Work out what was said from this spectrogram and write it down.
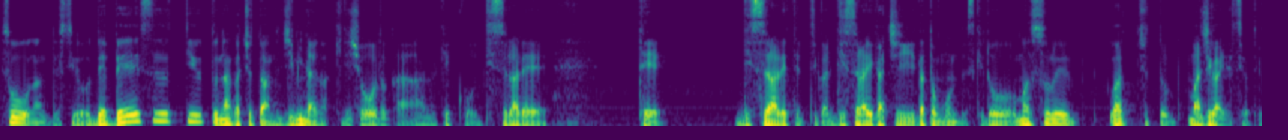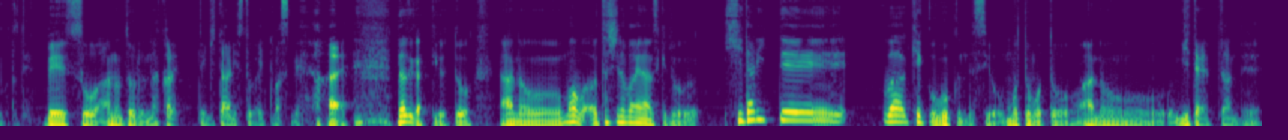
そうなんですよでベースっていうとなんかちょっとあの地味な楽器でしょとかあの結構ディスられてディスられてっていうかディスられがちだと思うんですけど、まあ、それはちょっと間違いですよということで、ベースを侮るなかれってギタリストが言ってますね。はい。なぜかっていうと、あのまあ、私の場合なんですけど、左手は結構動くんですよ、もともと。あのギターやってたんで。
